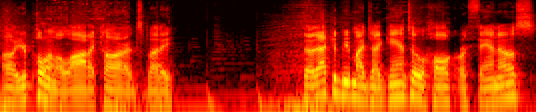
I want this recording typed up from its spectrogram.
Oh, you're pulling a lot of cards, buddy. So that could be my Giganto, Hulk, or Thanos.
